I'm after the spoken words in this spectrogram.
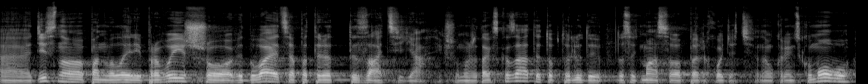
Е, Дійсно, пан Валерій правий, що відбувається патріотизація, якщо можна так сказати. Тобто люди досить масово переходять на українську мову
